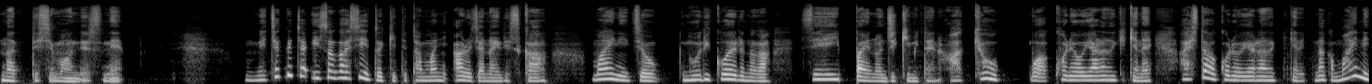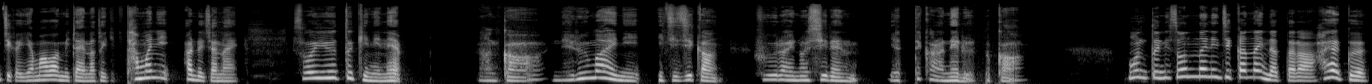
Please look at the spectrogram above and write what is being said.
なってしまうんですね。めちゃくちゃ忙しい時ってたまにあるじゃないですか。毎日を乗り越えるのが精一杯の時期みたいな。あ、今日はこれをやらなきゃいけない。明日はこれをやらなきゃいけない。なんか毎日が山場みたいな時ってたまにあるじゃない。そういう時にね、なんか寝る前に1時間風来の試練やってから寝るとか、本当にそんなに時間ないんだったら早く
